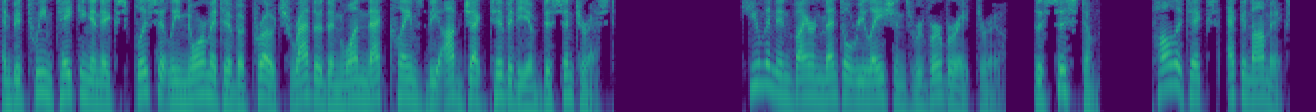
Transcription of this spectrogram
and between taking an explicitly normative approach rather than one that claims the objectivity of disinterest. Human environmental relations reverberate through the system Politics, economics,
